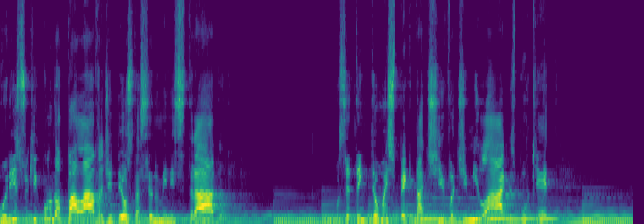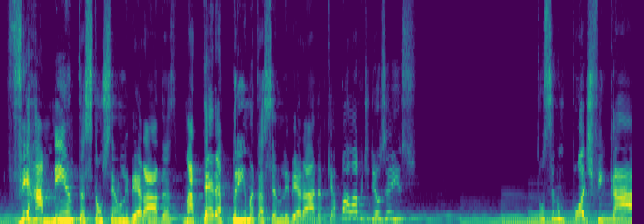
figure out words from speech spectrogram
Por isso que quando a palavra de Deus está sendo ministrada, você tem que ter uma expectativa de milagres, porque ferramentas estão sendo liberadas, matéria-prima está sendo liberada, porque a palavra de Deus é isso. Então você não pode ficar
